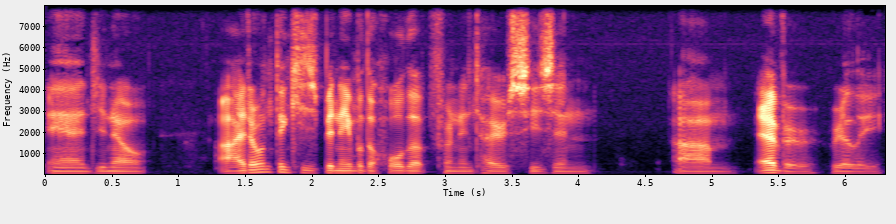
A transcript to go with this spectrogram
and you know, I don't think he's been able to hold up for an entire season, um, ever really.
